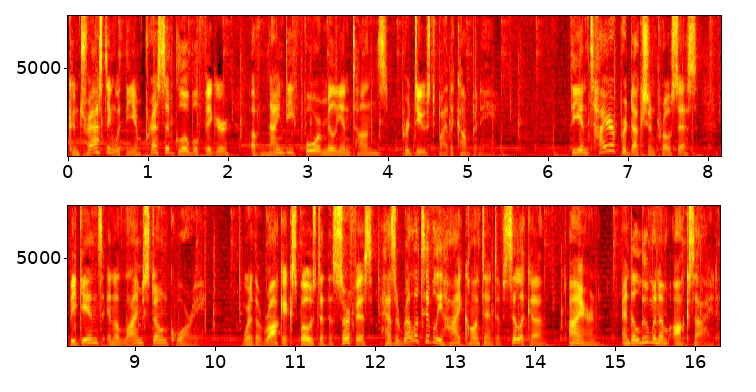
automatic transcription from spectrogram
contrasting with the impressive global figure of 94 million tons produced by the company. The entire production process begins in a limestone quarry, where the rock exposed at the surface has a relatively high content of silica, iron, and aluminum oxide.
